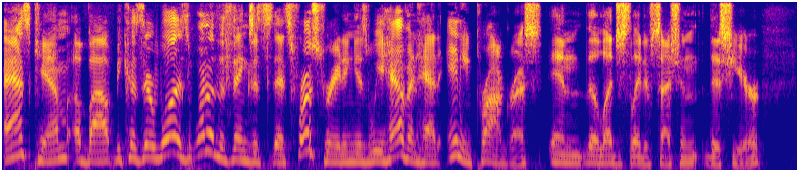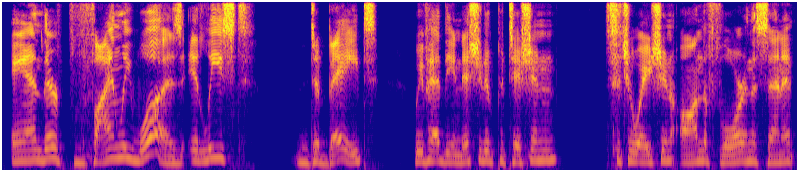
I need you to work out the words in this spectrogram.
ask him about because there was one of the things that's that's frustrating is we haven't had any progress in the legislative session this year, and there finally was at least debate. We've had the initiative petition situation on the floor in the Senate.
